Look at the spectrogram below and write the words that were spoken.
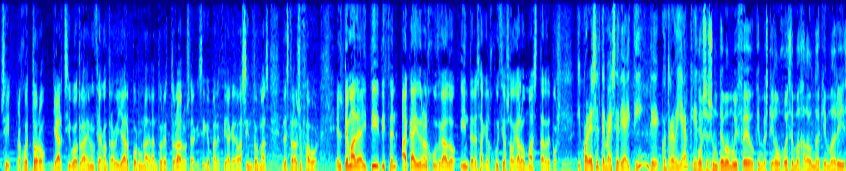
sí, el juez Toro ya archivó otra denuncia contra Villar por un adelanto electoral, o sea que sí que parecía que daba síntomas de estar a su favor. El tema de Haití, dicen, ha caído en el juzgado e interesa que el juicio salga lo más tarde posible. ¿Y cuál es el tema ese de Haití, de contra Villar? Que era- Pues es un tema muy feo que investiga un juez en Majadahonda, aquí en Madrid,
